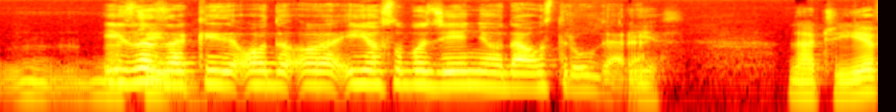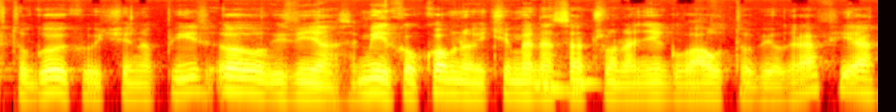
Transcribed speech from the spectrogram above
znači, izlazak i, od, o, i oslobođenje od Austro-Ugara. Yes. Znači, Jefto Gojković je napisao, izvinjavam se, Mirko Komnović ima na mm na njegova autobiografija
